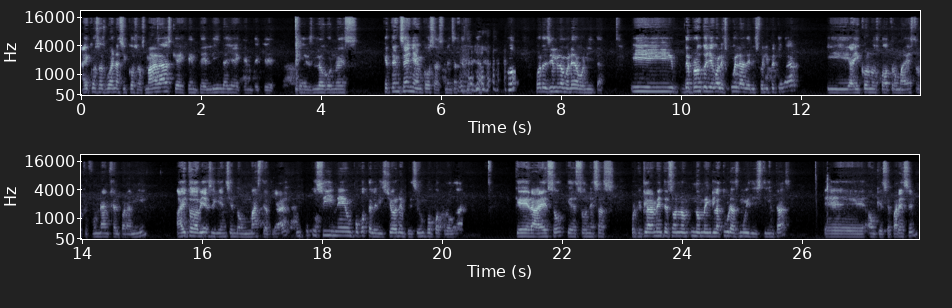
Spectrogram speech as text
hay cosas buenas y cosas malas, que hay gente linda y hay gente que pues luego no es, que te enseñan cosas, mensajes de por decirlo de una manera bonita. Y de pronto llego a la escuela de Luis Felipe Tobar y ahí conozco a otro maestro que fue un ángel para mí, Ahí todavía seguían siendo más teatral, un poco cine, un poco televisión, empecé un poco a probar qué era eso, qué son esas, porque claramente son nomenclaturas muy distintas, eh, aunque se parecen.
